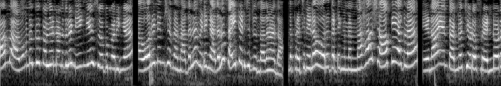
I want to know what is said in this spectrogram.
ஆமா அவங்களுக்கு கல்யாணம் ஆனதுல நீங்க போறீங்க? ஒரு நிமிஷம் மேம் அதெல்லாம் விடுங்க. அதெல்லாம் சைட் அடிச்சிட்டு இருந்தா அதனால தான் இந்த பிரச்சனையெல்லாம் ஒரு கட்டுங்க மேம் மகா ஷாக்கே ஆகல. ஏன்னா என் தங்கச்சியோட ஃப்ரெண்டோட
